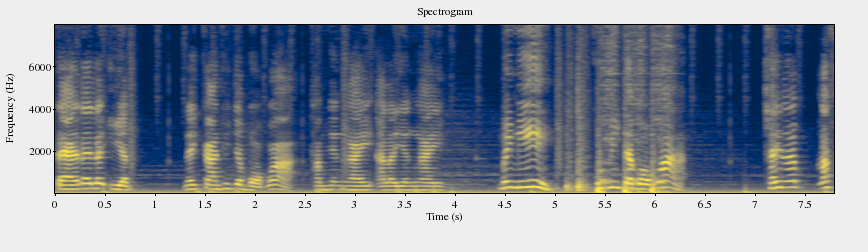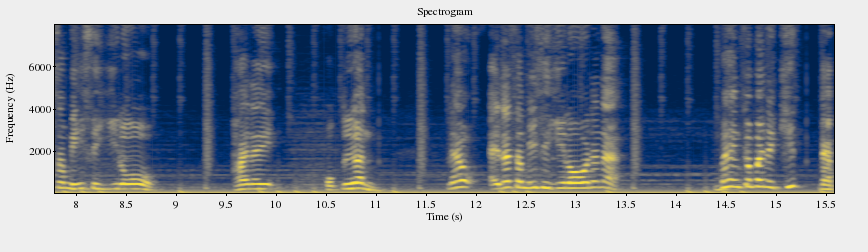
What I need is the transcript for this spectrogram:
แต่รายละเอียดในการที่จะบอกว่าทำยังไงอะไรยังไง ไม่มี คุณมีแต่บอกว่า ใช้รัศมี 4 กิโล ภายใน 6 เดือน แล้วไอ้รัศมี 4 กิโลนั่นน่ะ แม่งก็ไม่ได้คิดแบบ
